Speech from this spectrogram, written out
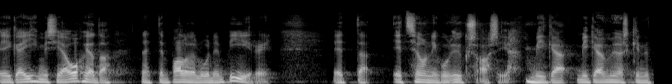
eikä ihmisiä ohjata näiden palveluiden piiriin. Että, että se on niin kuin yksi asia, mm. mikä, mikä myöskin nyt,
